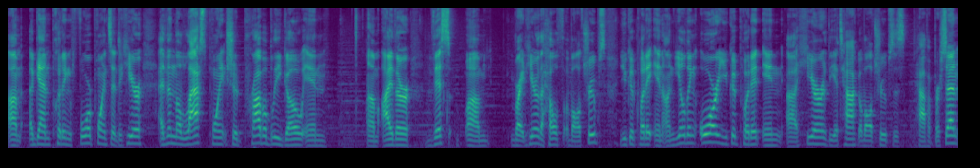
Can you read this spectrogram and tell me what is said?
Um, again putting four points into here. And then the last point should probably go in um, either this um, right here the health of all troops. You could put it in unyielding or you could put it in uh, here the attack of all troops is half a percent.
